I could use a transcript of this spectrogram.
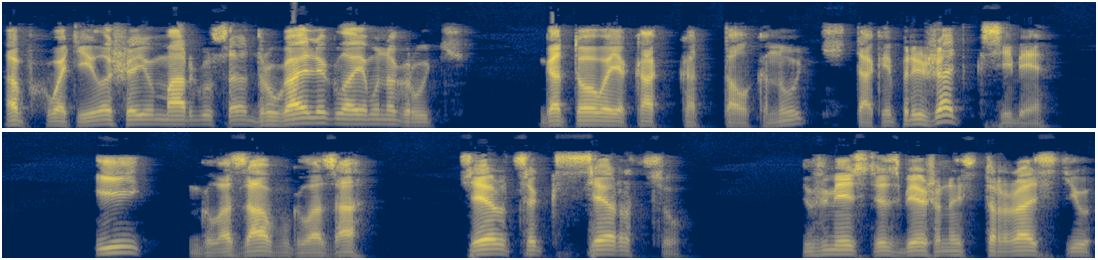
обхватила шею Маргуса, другая легла ему на грудь, готовая как оттолкнуть, так и прижать к себе. И глаза в глаза, сердце к сердцу. Вместе с бешеной страстью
